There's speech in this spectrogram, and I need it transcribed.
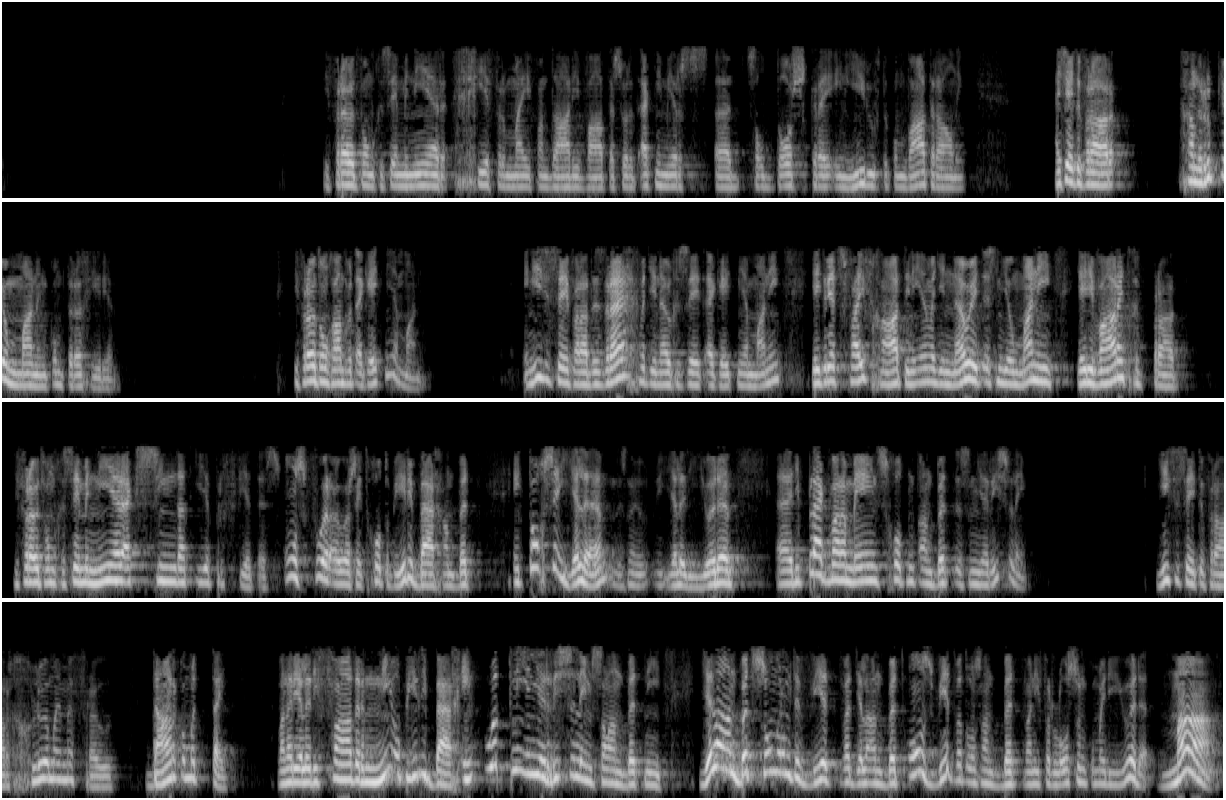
Die vrou het vir hom gesê: "Meneer, gee vir my van daardie water sodat ek nie meer uh, sal dors kry en hier hoef te kom water haal nie." Hy sê te vir haar: "Gaan roep jou man en kom terug hierheen." Die vrou het hom geantwoord: "Ek het nie 'n man nie." En Jesus sê vir haar: "Dis reg wat jy nou gesê het, ek het nie 'n man nie. Jy het reeds 5 gehad en die een wat jy nou het is nie jou man nie. Jy het die waarheid gepraat." Die vrou het hom gesê: "Meneer, ek sien dat u 'n profeet is. Ons voorouers het God op hierdie berg aanbid en tog sê julle, dis nou julle die Jode, uh, die plek waar 'n mens God moet aanbid is in Jerusalem." Jesus sê toe vir haar: "Glo my mevrou, daar kom 'n tyd wanneer julle die Vader nie op hierdie berg en ook nie in Jerusalem sal aanbid nie." Julle aanbid sonder om te weet wat julle aanbid. Ons weet wat ons aanbid want die verlossing kom uit die Jode. Maar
